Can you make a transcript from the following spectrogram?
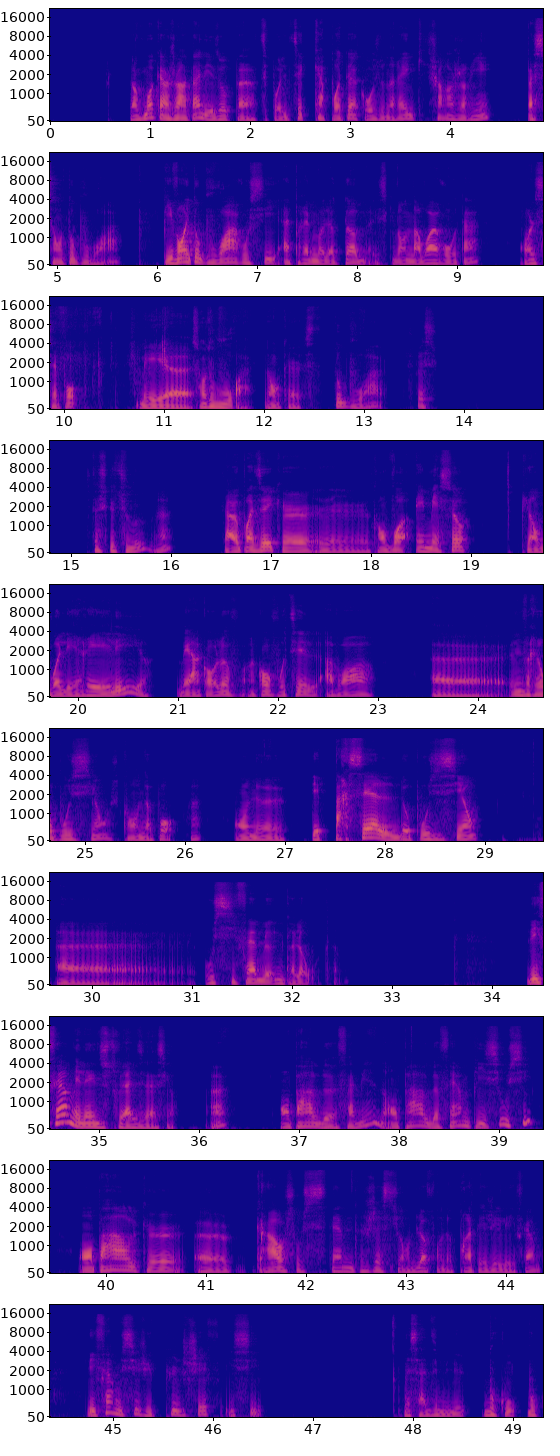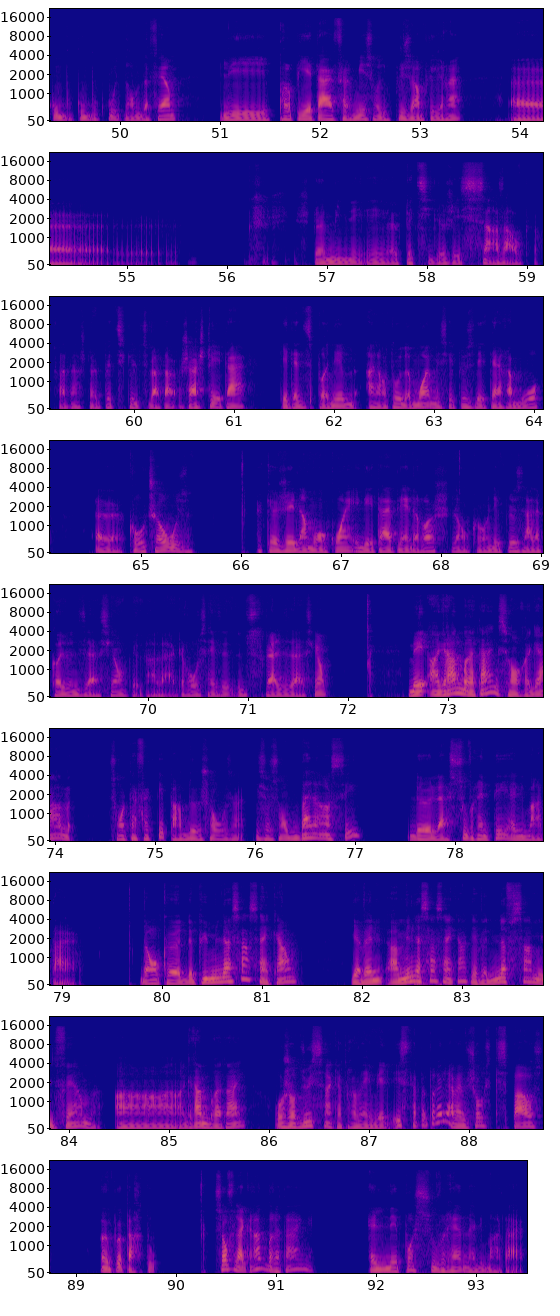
Donc, moi, quand j'entends les autres partis politiques capoter à cause d'une règle qui ne change rien parce qu'ils sont au pouvoir, puis ils vont être au pouvoir aussi après le mois d'octobre. Est-ce qu'ils vont en avoir autant? On ne le sait pas. Mais euh, ils sont au pouvoir. Donc, euh, es au pouvoir, tu fais, ce, tu fais ce que tu veux. Hein? Ça ne veut pas dire que, euh, qu'on va aimer ça, puis on va les réélire. Mais encore là, encore faut-il avoir une vraie opposition, ce qu'on n'a pas. Hein? On a des parcelles d'opposition euh, aussi faible l'une que l'autre. Les fermes et l'industrialisation. Hein? On parle de famine, on parle de fermes, puis ici aussi, on parle que euh, grâce au système de gestion de l'offre, on a protégé les fermes. Les fermes ici, j'ai plus le chiffre ici, mais ça diminue beaucoup, beaucoup, beaucoup, beaucoup le nombre de fermes. Les propriétaires fermiers sont de plus en plus grands. Euh, je suis un, petit, j'ai 600 acres. Je suis un petit cultivateur. J'ai acheté des terres qui étaient disponibles alentour de moi, mais c'est plus des terres à bois euh, qu'autre chose que j'ai dans mon coin et des terres pleines de roches. Donc, on est plus dans la colonisation que dans la grosse industrialisation. Mais en Grande-Bretagne, si on regarde, sont affectés par deux choses. Hein. Ils se sont balancés de la souveraineté alimentaire. Donc, euh, depuis 1950, il y avait, en 1950, il y avait 900 000 fermes en Grande-Bretagne. Aujourd'hui, 180 000. Et c'est à peu près la même chose qui se passe un peu partout. Sauf la Grande-Bretagne, elle n'est pas souveraine alimentaire.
